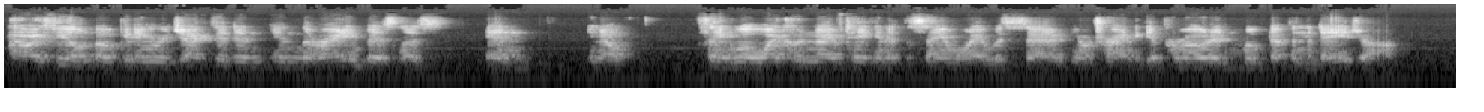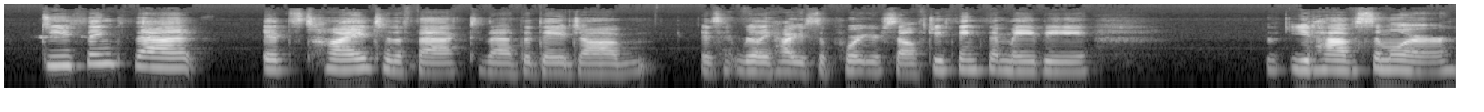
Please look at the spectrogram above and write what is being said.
how I feel about getting rejected in, in the writing business, and you know, think, well, why couldn't I have taken it the same way with uh, you know trying to get promoted and moved up in the day job? Do you think that it's tied to the fact that the day job is really how you support yourself. Do you think that maybe you'd have similar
